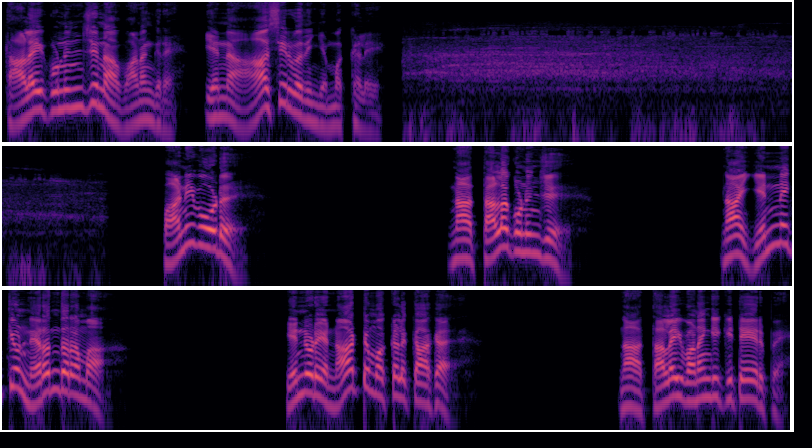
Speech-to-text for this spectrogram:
தலை குனிஞ்சு நான் வணங்குறேன். என்ன ஆசிர்வதிங்க மக்களே. பணிவோடு நான் தலை குனிஞ்சு நான் என்னைக்கும் நிரந்தரமா என்னுடைய நாட்டு மக்களுக்காக நான் தலை வணங்கிக்கிட்டே இருப்பேன்.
